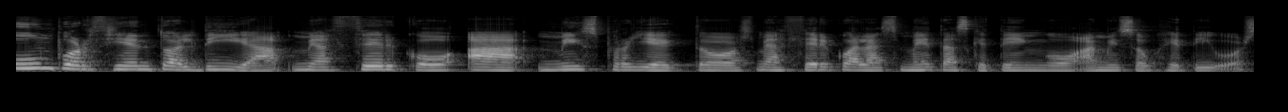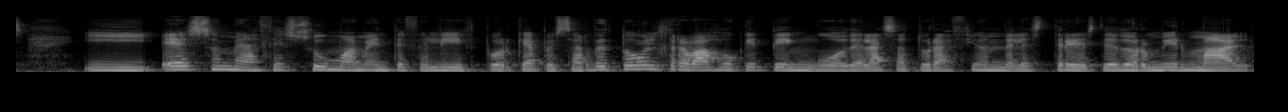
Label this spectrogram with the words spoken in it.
un por ciento al día me acerco a mis proyectos, me acerco a las metas que tengo, a mis objetivos. Y eso me hace sumamente feliz porque a pesar de todo el trabajo que tengo, de la saturación, del estrés, de dormir mal,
